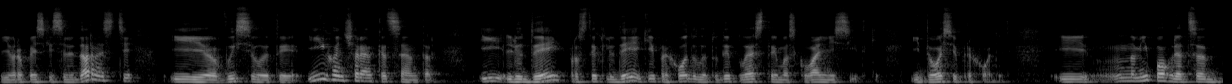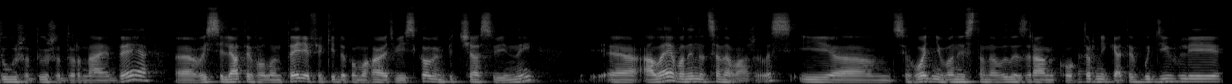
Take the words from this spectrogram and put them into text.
європейській солідарності і висілити і Гончаренка центр, і людей, простих людей, які приходили туди плести маскувальні сітки, і досі приходять. І, на мій погляд, це дуже дуже дурна ідея е, висіляти волонтерів, які допомагають військовим під час війни. Е, Але вони на це наважились. І е, сьогодні вони встановили зранку турнікети в будівлі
